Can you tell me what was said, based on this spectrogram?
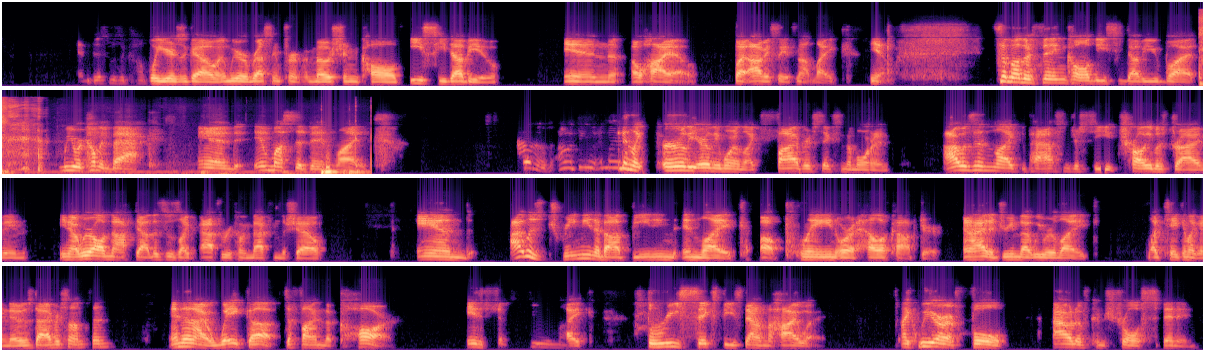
and this was a couple years ago, and we were wrestling for a promotion called ECW in Ohio. But obviously, it's not like you know some other thing called ECW. But we were coming back, and it must have been like I don't know. I don't think it might have been like early, early morning, like five or six in the morning. I was in like the passenger seat. Charlie was driving. You know, we were all knocked out. This was like after we were coming back from the show. And I was dreaming about being in like a plane or a helicopter. And I had a dream that we were like like taking like a nosedive or something. And then I wake up to find the car is just doing like 360s down the highway. Like we are at full out of control spinning.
